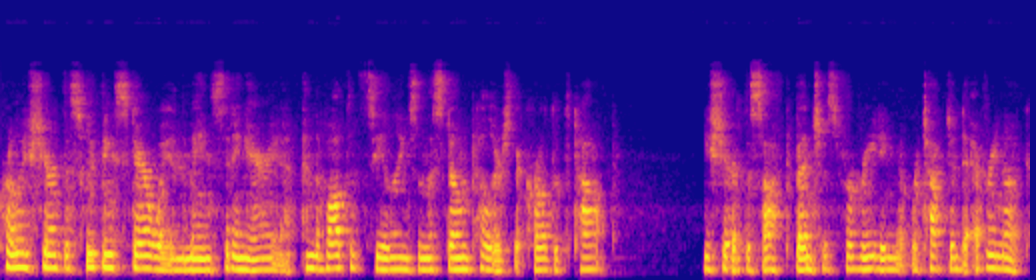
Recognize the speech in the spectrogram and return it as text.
Crowley shared the sweeping stairway in the main sitting area, and the vaulted ceilings and the stone pillars that curled at the top. He shared the soft benches for reading that were tucked into every nook,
